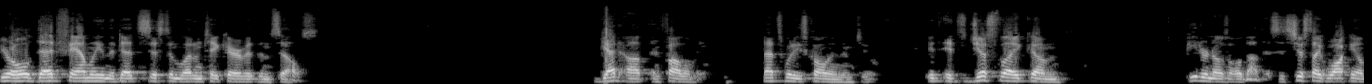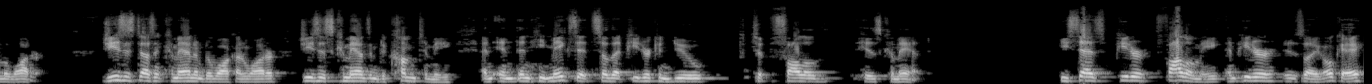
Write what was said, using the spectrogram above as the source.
Your old dead family and the dead system, let them take care of it themselves. Get up and follow me. That's what he's calling them to. It, it's just like, um, Peter knows all about this. It's just like walking on the water. Jesus doesn't command him to walk on water. Jesus commands him to come to me. And, and then he makes it so that Peter can do, to follow his command. He says, Peter, follow me. And Peter is like, okay,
